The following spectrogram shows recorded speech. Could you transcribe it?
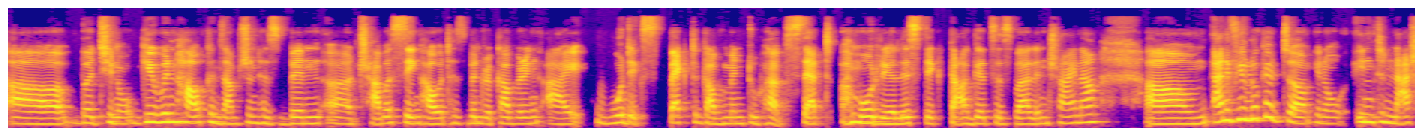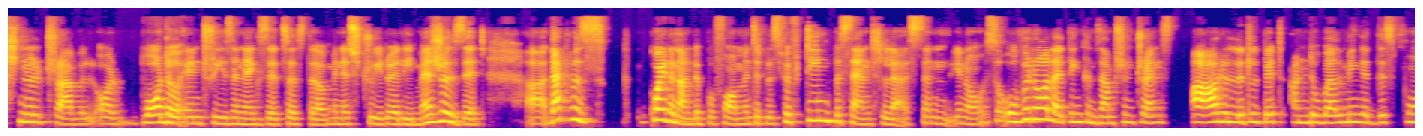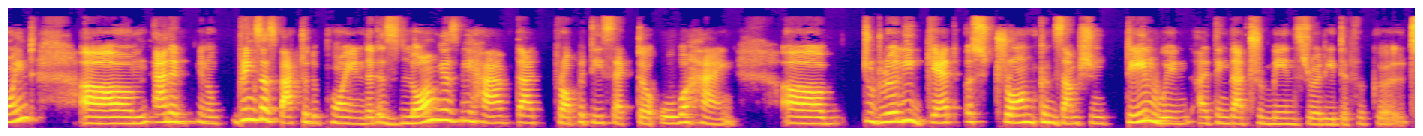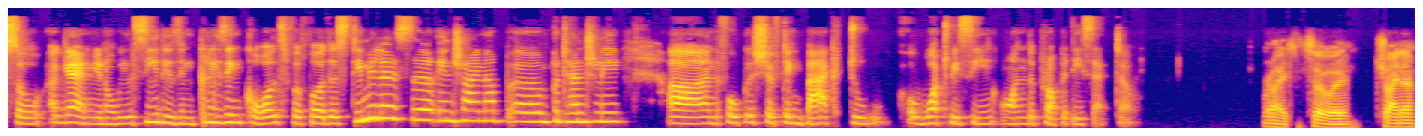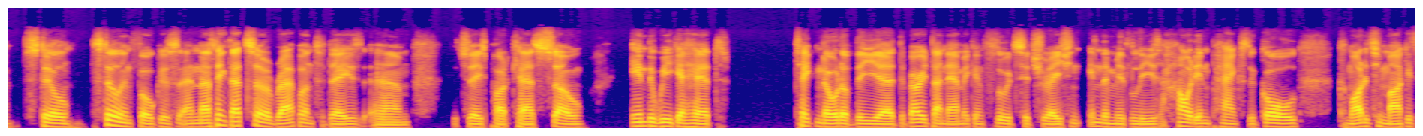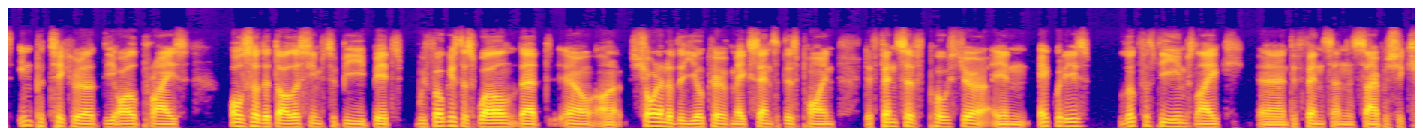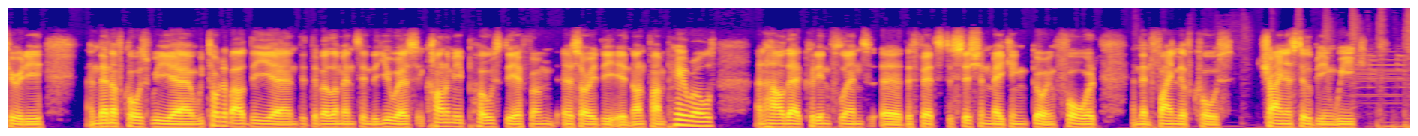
uh, but you know given how consumption has been uh, traversing, how it has been recovering, I would expect government to have set a more realistic realistic targets as well in China. Um, and if you look at uh, you know international travel or border entries and exits as the ministry really measures it, uh, that was quite an underperformance. It was 15% less. And, you know, so overall, I think consumption trends are a little bit underwhelming at this point. Um, and it, you know, brings us back to the point that as long as we have that property sector overhang, uh, to really get a strong consumption tailwind, I think that remains really difficult. So again, you know, we'll see these increasing calls for further stimulus uh, in China uh, potentially, uh, and the focus shifting back to what we're seeing on the property sector. Right. So uh, China still still in focus, and I think that's a wrap on today's um, today's podcast. So in the week ahead, take note of the uh, the very dynamic and fluid situation in the Middle East, how it impacts the gold commodity markets, in particular the oil price. Also, the dollar seems to be a bit. We focused as well that you know on short end of the yield curve makes sense at this point. Defensive posture in equities. Look for themes like uh, defense and cybersecurity, and then of course we uh, we talked about the uh, the developments in the U.S. economy post the FM, uh, sorry the non-farm payrolls and how that could influence uh, the Fed's decision making going forward. And then finally, of course, China still being weak.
